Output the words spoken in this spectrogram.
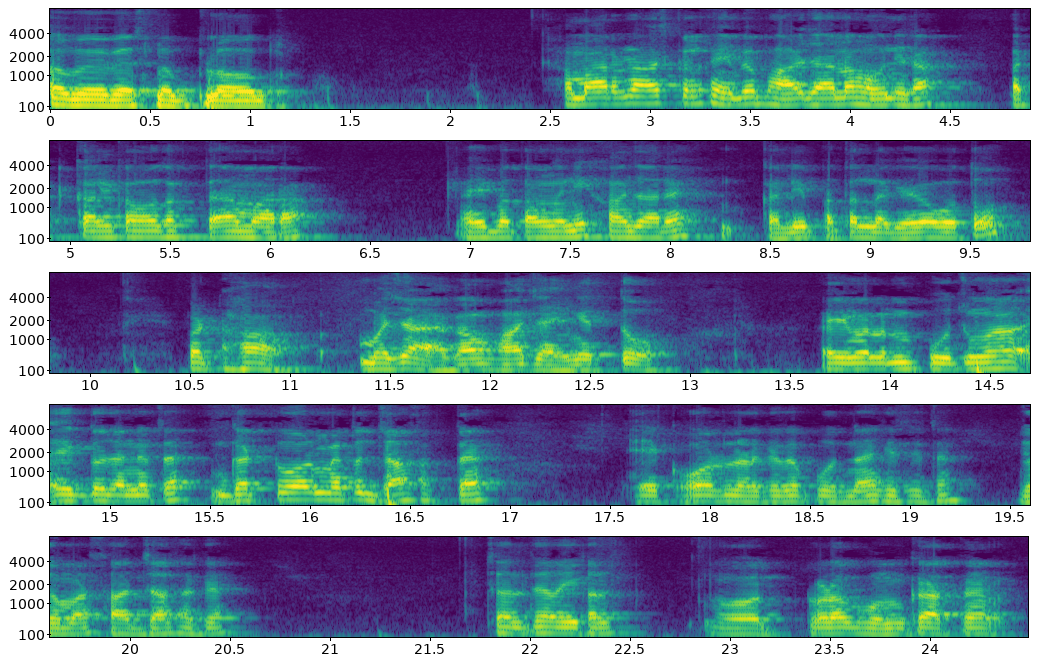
अब वैष्णव ब्लॉग हमारा ना आजकल कहीं पे बाहर जाना हो नहीं रहा बट कल का हो सकता है हमारा। अभी बताऊँगा, नहीं कहाँ जा रहे हैं। कल ही पता लगेगा वो तो। बट हाँ मज़ा आएगा, वहाँ जाएँगे तो। अभी मतलब मैं पूछूँगा एक दो जने से, गट्टू और मैं तो जा सकते हैं। एक और लड़के से पूछना है किसी से, जो हमारे साथ जा सके। चलते हैं भाई कल, और थोड़ा घूम के आते हैं।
